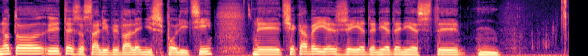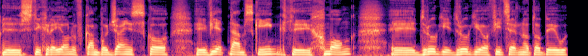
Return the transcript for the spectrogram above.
no to y, też zostali wywaleni z policji. Ciekawe jest, że jeden, jeden jest y, mm, Y, z tych rejonów kambodżańsko-wietnamskich, Hmong. Y, drugi, drugi oficer, no to był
